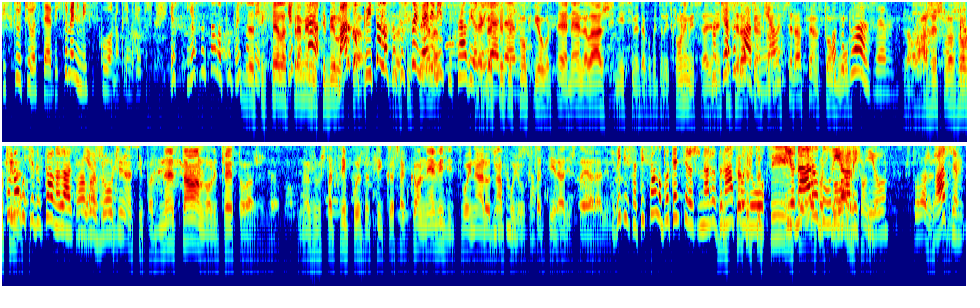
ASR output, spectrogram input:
Isključivo sebi. Što meni nisi skuvao, na primjer, jutros? Još, još sam stala tu pričati. Da si htjela spremim stala- ti bilo Marko, šta. pitala sam Da te što i meni nisi stavio da Rekla si jedem. hoćeš smoki jogurt. Ne, ne, ne laži, nisi me tako pitala. Iskloni mi se, ajde, Znači, neću se opet raspravljam lažem, s tom, jel? neću se raspravljam s tom Opet uopšte. lažem. Da lažeš, Kako lažovčina moguće si. da stalno lažem? Pa jebote? lažovčina si, pa ne stalno, ali često lažeš, da. Ne znam šta tripuješ da ti ka- sad kao ne vidi tvoj narod Ja sam napolju, u šoku. šta ti radiš, šta ja radim. E, Vidiš, a ti stalno potenciraš o narodu Zato napolju što ti i o pa narodu što u realitiju. Što lažeš? Lažem.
